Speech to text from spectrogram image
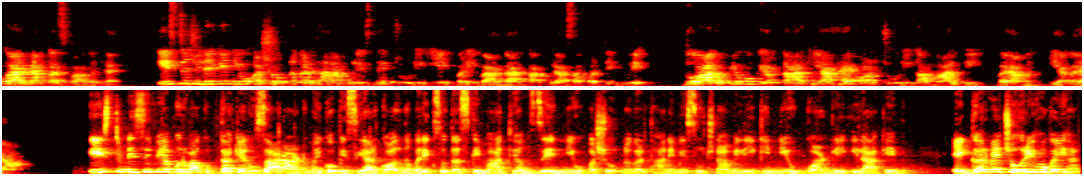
पुकार में आपका स्वागत है। ईस्ट ज़िले के न्यू अशोकनगर थाना पुलिस ने चोरी की एक बड़ी वारदात का खुलासा करते हुए दो आरोपियों को गिरफ़्तार किया है और चोरी का माल भी बरामद किया गया। ईस्ट डीसीपी अपूर्वा गुप्ता के अनुसार 8 मई को पीसीआर कॉल नंबर 110 के माध्यम से न्यू अशोकनगर थाने में सूचना मिली कि न्यू कौंडली इलाके में एक घर में चोरी हो गई है।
